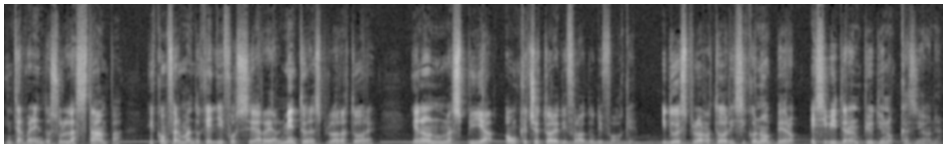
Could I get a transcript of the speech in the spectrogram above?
intervenendo sulla stampa e confermando che egli fosse realmente un esploratore e non una spia o un cacciatore di frodo di foche. I due esploratori si conobbero e si videro in più di un'occasione,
